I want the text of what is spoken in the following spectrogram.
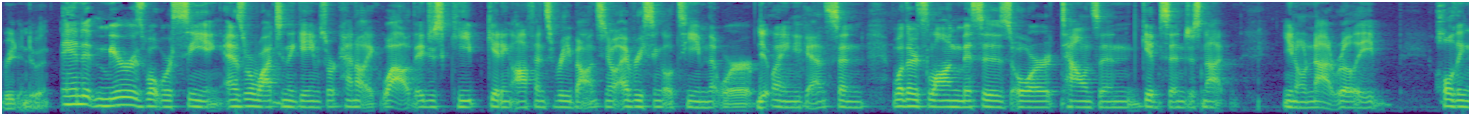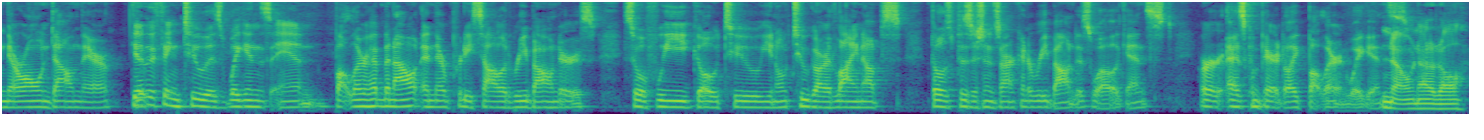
read into it. And it mirrors what we're seeing as we're watching the games. We're kind of like, wow, they just keep getting offensive rebounds. You know, every single team that we're Yep. playing against, and whether it's long misses or Townsend, Gibson, just not, you know, not really holding their own down there. The Yep. other thing too is Wiggins and Butler have been out, and they're pretty solid rebounders. So if we go to you know two guard lineups, those positions aren't going to rebound as well against or as compared to like Butler and Wiggins. No, not at all.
